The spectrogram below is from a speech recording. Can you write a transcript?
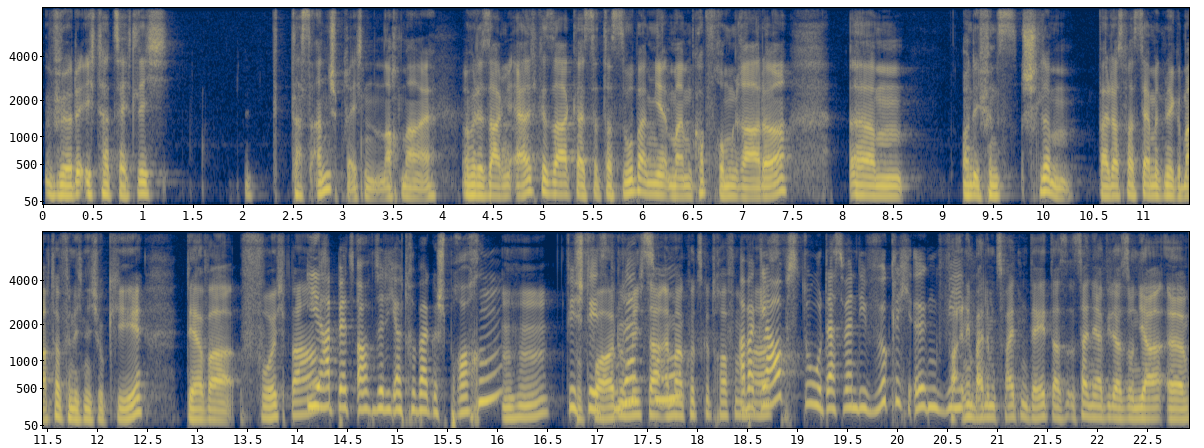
würde ich tatsächlich das ansprechen nochmal. Und würde sagen, ehrlich gesagt, geistert das so bei mir in meinem Kopf rum gerade. Ähm, und ich finde es schlimm, weil das, was der mit mir gemacht hat, finde ich nicht okay. Der war furchtbar. Ihr habt jetzt offensichtlich auch drüber gesprochen. Wie stehst bevor du, du mich dazu? da einmal kurz getroffen Aber hast. glaubst du, dass wenn die wirklich irgendwie Vor allem bei einem zweiten Date, das ist dann ja wieder so ein Ja, äh,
